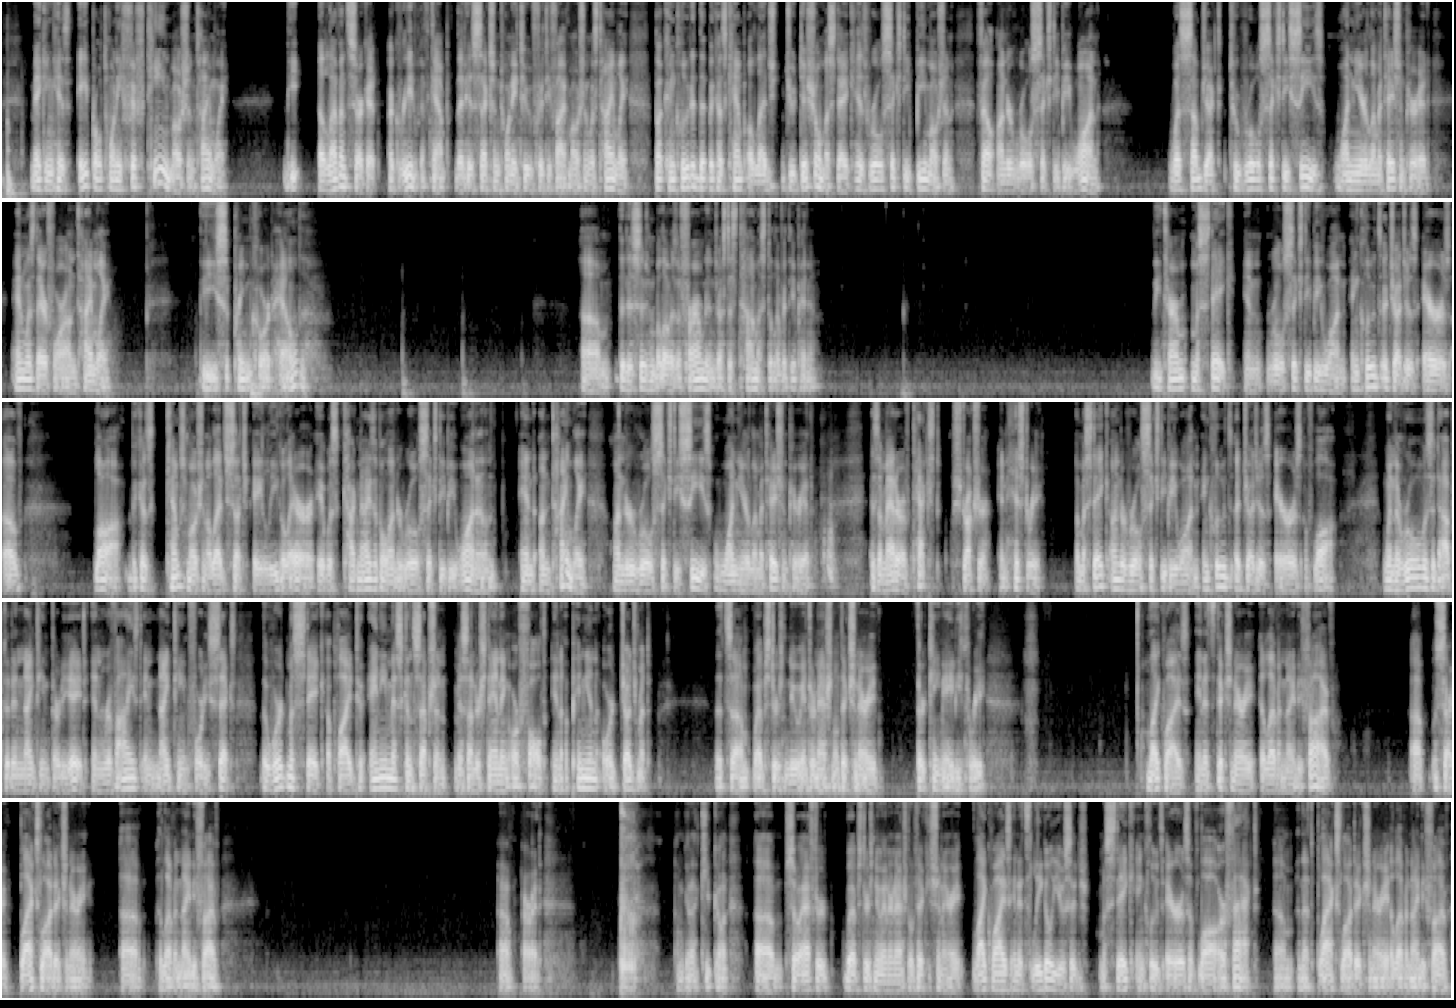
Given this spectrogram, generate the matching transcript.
making his April 2015 motion timely. The 11th Circuit agreed with Kemp that his Section 2255 motion was timely, but concluded that because Kemp alleged judicial mistake, his Rule 60B motion fell under Rule 60B1, was subject to Rule 60C's one year limitation period, and was therefore untimely. The Supreme Court held Um, the decision below is affirmed, and Justice Thomas delivered the opinion. The term mistake in Rule 60b1 includes a judge's errors of law. Because Kemp's motion alleged such a legal error, it was cognizable under Rule 60b1 and, and untimely under Rule 60c's one year limitation period. As a matter of text, structure, and history, a mistake under Rule 60b1 includes a judge's errors of law. When the rule was adopted in 1938 and revised in 1946, the word mistake applied to any misconception, misunderstanding, or fault in opinion or judgment. That's um, Webster's New International Dictionary, 1383. Likewise, in its dictionary 1195, uh, sorry, Black's Law Dictionary uh, 1195. Oh, all right. I'm going to keep going. Um, so after Webster's New International Dictionary, likewise in its legal usage, mistake includes errors of law or fact, um, and that's Black's Law Dictionary 1195.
